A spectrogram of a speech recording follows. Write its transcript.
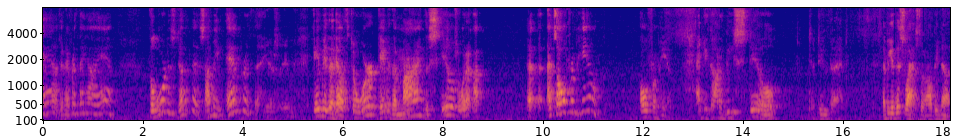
have and everything I am. The Lord has done this. I mean, everything. Yes, amen. Gave me the health to work, gave me the mind, the skills, whatever. I, that, uh, uh, that's all from Him. All from Him. And you got to be still to do that. Let me get this last one, I'll be done.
